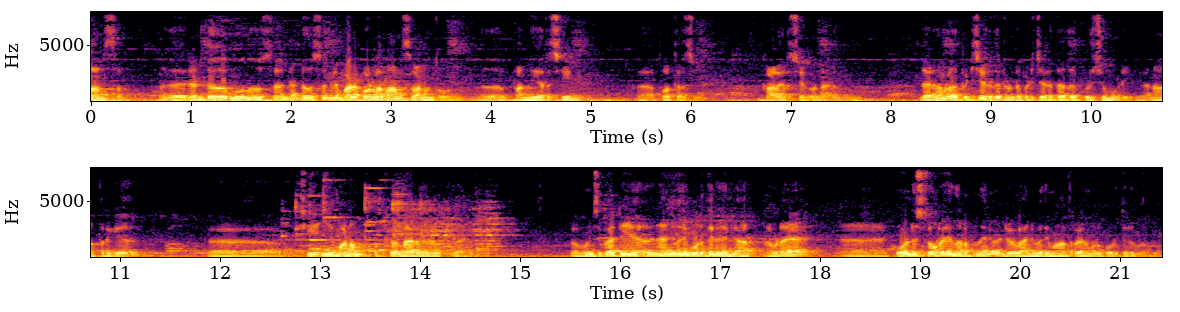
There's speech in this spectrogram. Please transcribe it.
മാംസം അത് രണ്ട് മൂന്ന് ദിവസം രണ്ട് ദിവസമെങ്കിലും പഴക്കമുള്ള മാംസമാണെന്ന് തോന്നുന്നു. അത് പന്നിയിറച്ചിയും പോത്തിറച്ചിയും കാളിറച്ചിയൊക്കെ ഉണ്ടായിരുന്നു. എന്തായാലും നമ്മളത് പിടിച്ചെടുത്തിട്ടുണ്ട്. പിടിച്ചെടുത്ത് അത് കുഴിച്ചു മൂടി. കാരണം അത്രയ്ക്ക് ചീഞ്ഞ് മണം ഒക്കെ ഉണ്ടായിരുന്നൊരു ഇതായിരുന്നു. മുനിസിപ്പാലിറ്റി അതിന് അനുമതി കൊടുത്തിരുന്നില്ല. അവിടെ കോൾഡ് സ്റ്റോറേജ് നടത്തുന്നതിന് വേണ്ടിയുള്ള അനുമതി മാത്രമേ നമ്മൾ കൊടുത്തിരുന്നുള്ളൂ.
